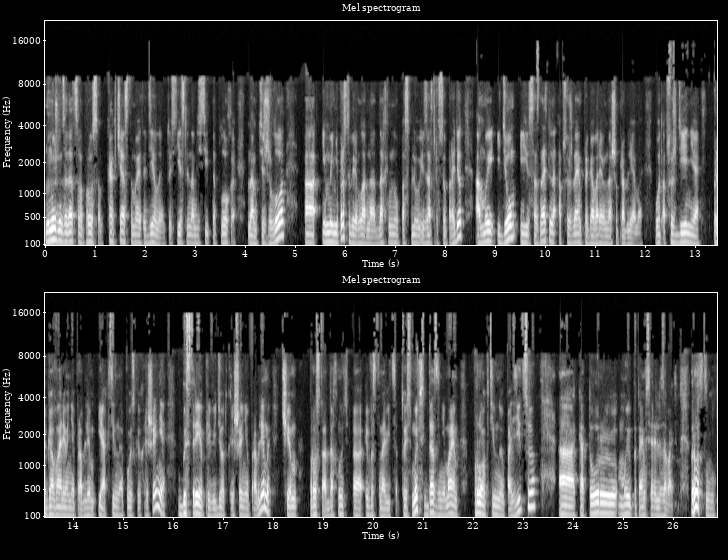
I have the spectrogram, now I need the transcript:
но нужно задаться вопросом, как часто мы это делаем. То есть если нам действительно плохо, нам тяжело, а, и мы не просто говорим, ладно, отдохну, посплю, и завтра все пройдет, а мы идем и сознательно обсуждаем, проговариваем наши проблемы. Вот обсуждение, проговаривание проблем и активное поиск их решения быстрее приведет к решению проблемы, чем просто отдохнуть э, и восстановиться. То есть мы всегда занимаем проактивную позицию, э, которую мы пытаемся реализовать. Родственники.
